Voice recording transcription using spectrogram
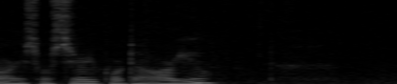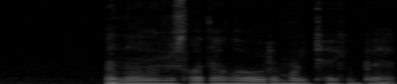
Alright, so siriport.ru. And then just let that load. It might take a bit.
